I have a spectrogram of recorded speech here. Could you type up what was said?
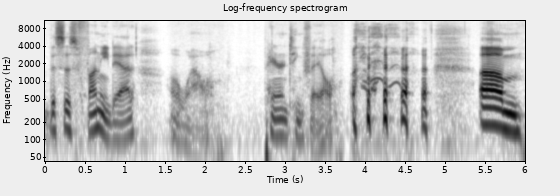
this is funny, Dad. Oh wow, parenting fail. um,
